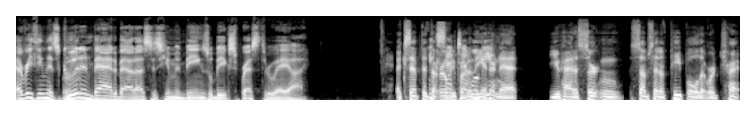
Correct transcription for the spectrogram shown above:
Everything that's good mm-hmm. and bad about us as human beings will be expressed through AI. Except that the Except early part of the internet, you had a certain subset of people that were try-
